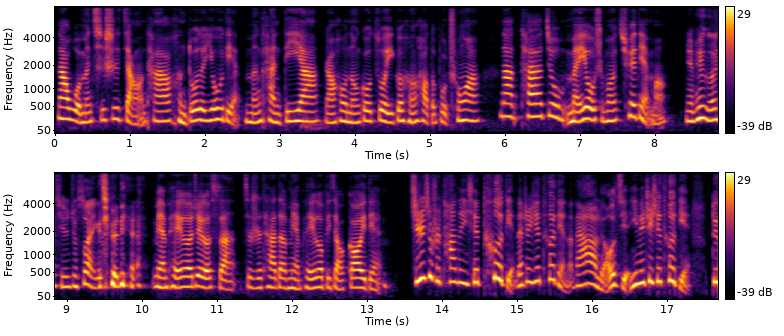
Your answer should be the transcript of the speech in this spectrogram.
那我们其实讲它很多的优点，门槛低呀、然后能够做一个很好的补充啊。那它就没有什么缺点吗？免赔额其实就算一个缺点。免赔额这个算，就是它的免赔额比较高一点。其其实就是它的一些特点。但这些特点呢，大家要了解，因为这些特点对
